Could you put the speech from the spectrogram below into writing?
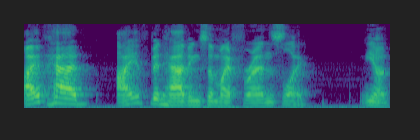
I've had I've been having some of my friends like you know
